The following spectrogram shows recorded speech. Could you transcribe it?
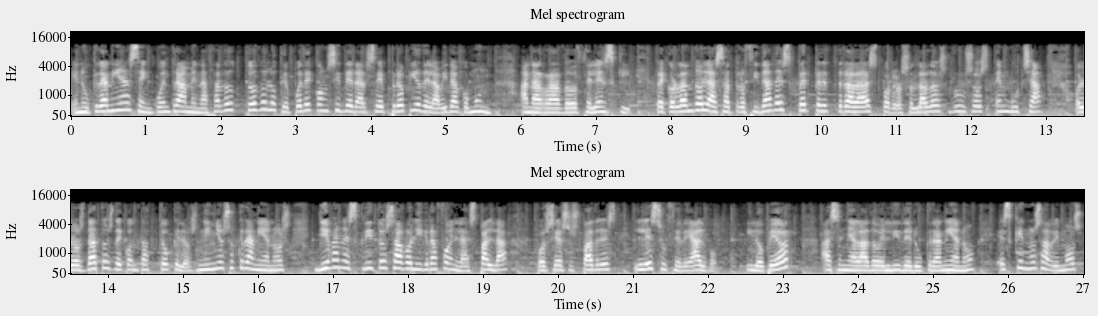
En Ucrania se encuentra amenazado todo lo que puede considerarse propio de la vida común, ha narrado Zelensky, recordando las atrocidades perpetradas por los soldados rusos en Bucha o los datos de contacto que los niños ucranianos llevan escritos a bolígrafo en la espalda por si a sus padres les sucede algo. Y lo peor, ha señalado el líder ucraniano, es que no sabemos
